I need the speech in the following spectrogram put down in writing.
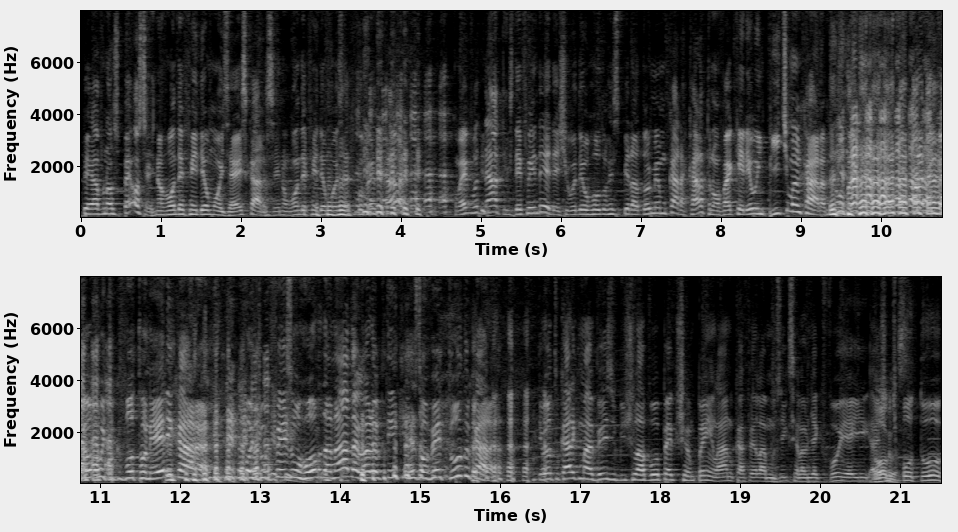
pegavam nosso pé. Ó, vocês não vão defender o Moisés, cara. Vocês não vão defender o Moisés do governo. Cara, como é que vou. Ah, tem que defender. Daí chegou, deu o rolo do respirador mesmo, cara. Cara, tu não vai querer o impeachment, cara. Tu não vai. Foi tu que votou nele, cara. Foi tu que fez um rolo danado, agora eu tenho que resolver tudo, cara. Tem outro cara que uma vez o bicho lavou o pé com champanhe lá no Café La Musique, sei lá onde é que foi. Aí a Douglas. gente botou.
